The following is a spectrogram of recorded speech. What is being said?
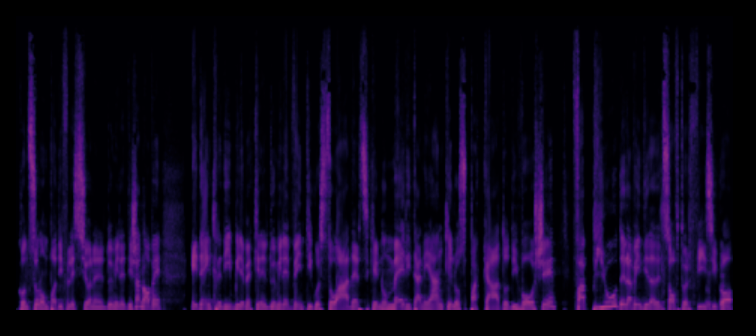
con solo un po' di flessione nel 2019 ed è incredibile perché nel 2020 questo Others che non merita neanche lo spaccato di voce fa più della vendita del software fisico,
